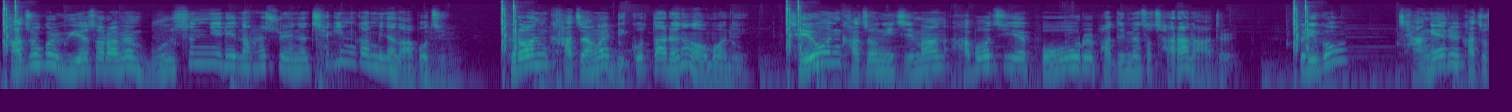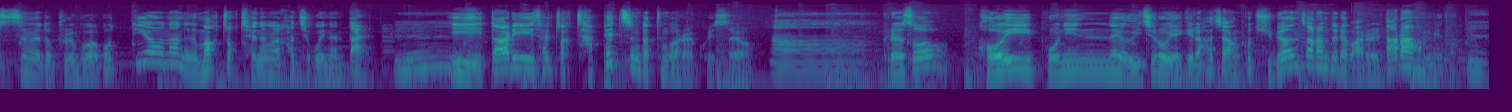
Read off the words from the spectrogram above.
가족을 위해서라면 무슨 일이나 할 수 있는 책임감 있는 아버지. 그런 가장을 믿고 따르는 어머니. 재혼 가정이지만 아버지의 보호를 받으면서 자란 아들. 그리고 장애를 가졌음에도 불구하고 뛰어난 음악적 재능을 가지고 있는 딸. 음. 이 딸이 살짝 자폐증 같은 걸 앓고 있어요. 아. 그래서 거의 본인의 의지로 얘기를 하지 않고 주변 사람들의 말을 따라합니다. 네.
